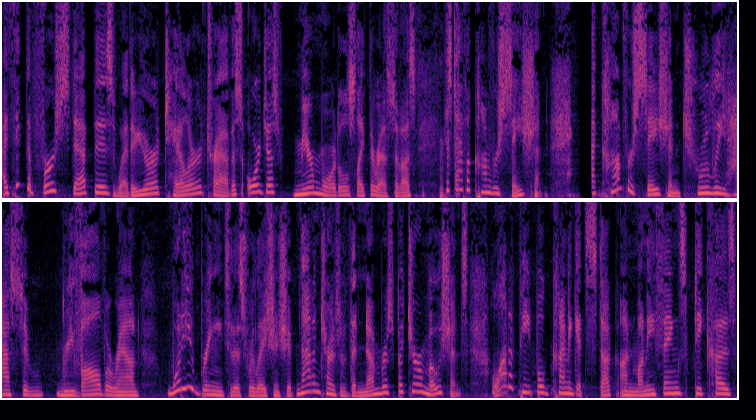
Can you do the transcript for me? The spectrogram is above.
I think the first step is whether you're a Taylor or Travis or just mere mortals like the rest of us, just have a conversation. A conversation truly has to revolve around what are you bringing to this relationship? Not in terms of the numbers, but your emotions. A lot of people kind of get stuck on money things because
